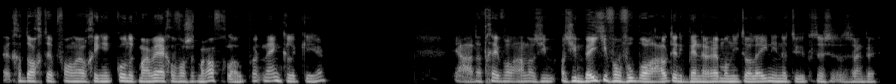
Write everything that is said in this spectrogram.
gedacht hebt van nou, ging, ik- kon ik maar weg of was het maar afgelopen. Een enkele keer. Ja, dat geeft wel aan als je, als je een beetje van voetbal houdt. En ik ben daar helemaal niet alleen in natuurlijk. Dus er zijn er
